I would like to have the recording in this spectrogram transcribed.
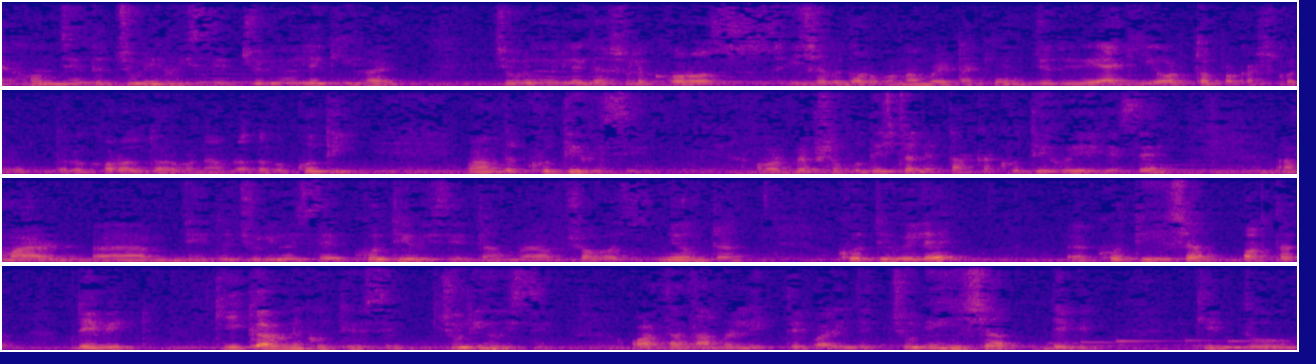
এখন যেহেতু চুরি হয়েছে চুরি হইলে কি হয়? চুরি হইলে আসলে খরচ হিসাবে ধরবো না আমরা এটাকে? যদি একই অর্থ প্রকাশ করে, তবে খরচ ধরবো না আমরা ধরবো ক্ষতি। আমাদের ক্ষতি হয়েছে আমার ব্যবসা প্রতিষ্ঠানের টাকা ক্ষতি হয়ে গেছে। আমার যেহেতু চুরি হয়েছে ক্ষতি হয়েছে তো আমরা সহজ নিয়মটা, ক্ষতি হইলে ক্ষতি হিসাব, অর্থাৎ ডেবিট কি কারণে ক্ষতি হয়েছে? চুরি হয়েছে। অর্থাৎ আমরা লিখতে পারি যে চুরি হিসাব ডেবিট কিন্তু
